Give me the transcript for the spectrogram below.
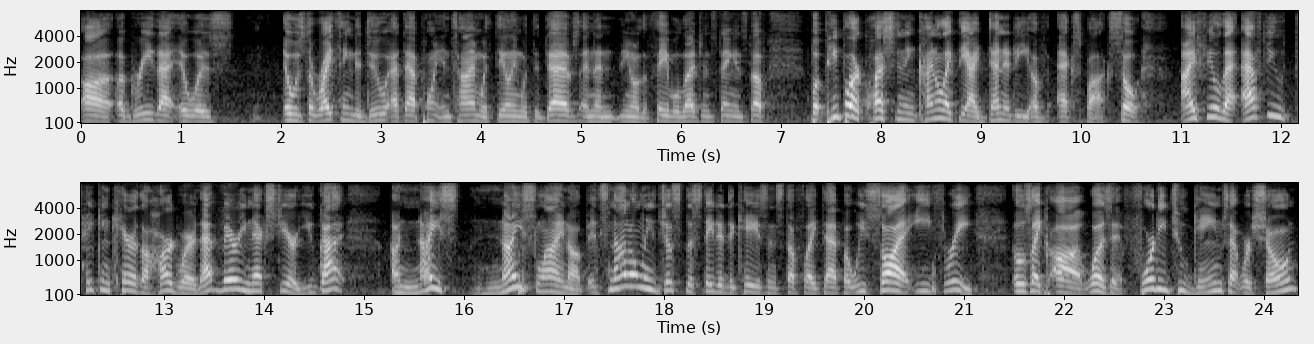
uh, agree that it was it was the right thing to do at that point in time with dealing with the devs and then you know the Fable Legends thing and stuff, but people are questioning kind of like the identity of Xbox. So I feel that after you've taken care of the hardware, that very next year you got a nice nice lineup. It's not only just the state of decays and stuff like that, but we saw at E3 it was like uh was it 42 games that were shown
